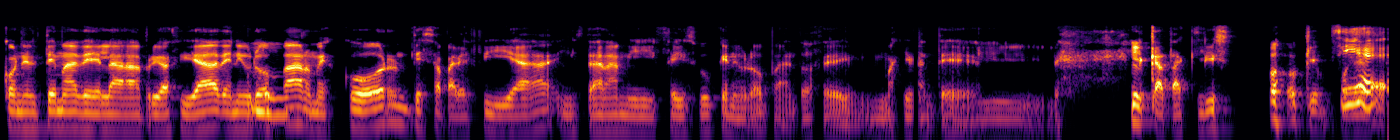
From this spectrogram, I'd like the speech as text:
con el tema de la privacidad en Europa, a lo mejor desaparecía Instagram y Facebook en Europa. Entonces, imagínate el, el cataclismo sí, es,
